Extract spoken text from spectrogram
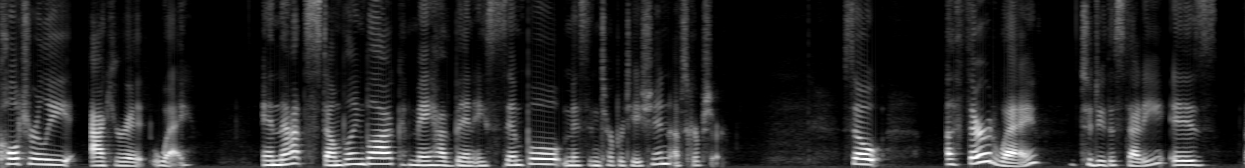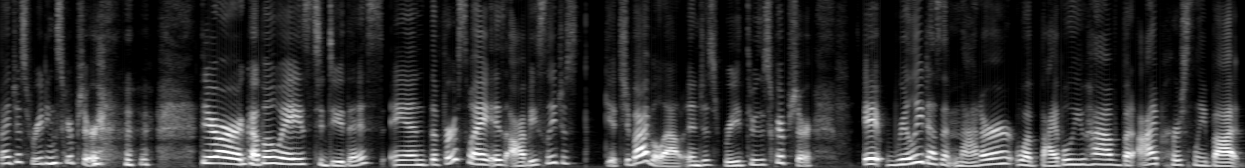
culturally accurate way. And that stumbling block may have been a simple misinterpretation of Scripture. So, a third way to do the study is by just reading scripture. there are a couple ways to do this, and the first way is obviously just get your Bible out and just read through the scripture. It really doesn't matter what Bible you have, but I personally bought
